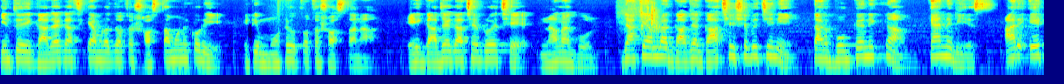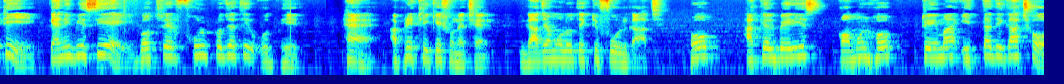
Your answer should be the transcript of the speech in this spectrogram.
কিন্তু এই গাঁজা গাছকে আমরা যত সস্তা মনে করি, এটি মোটেও তত সস্তা না। এই গাঁজা গাছের রয়েছে নানা গুণ, যাকে আমরা গাঁজা গাছ হিসেবে চিনি, তার বৈজ্ঞানিক নাম ক্যানেবিস আর এটি ক্যানিবিসিয়াই গোত্রের ফুল প্রজাতির উদ্ভিদ। হ্যাঁ আপনি ঠিকই শুনেছেন, গাঁজা মূলত একটি ফুল গাছ। Hop huckleberries common hop, Trema ইত্যাদি গাছও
